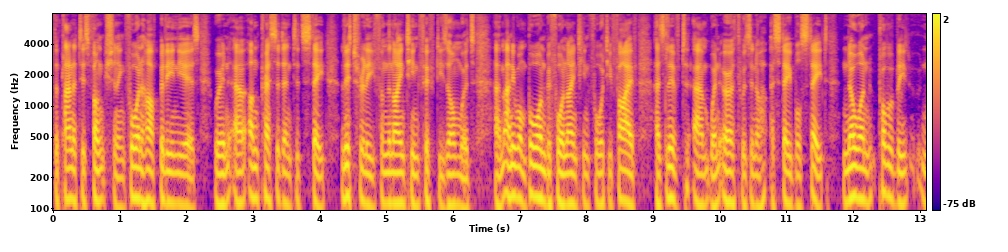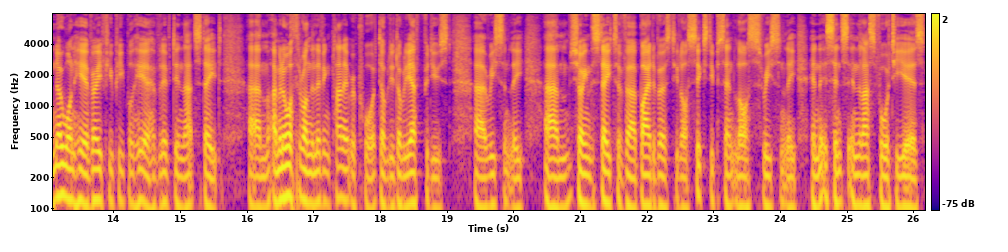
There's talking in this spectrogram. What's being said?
the planet is functioning. Four and a half billion years, we're in an unprecedented state, literally from the 1950s onwards. Um, anyone born before 1945 has lived um, when Earth was in a, a, stable state. No one, probably no one here, very few people here have lived in that state. Um, I'm an author on the Living Planet report WWF produced uh, recently, um, showing the state of uh, biodiversity loss, 60% loss recently in, since in the last 40 years.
